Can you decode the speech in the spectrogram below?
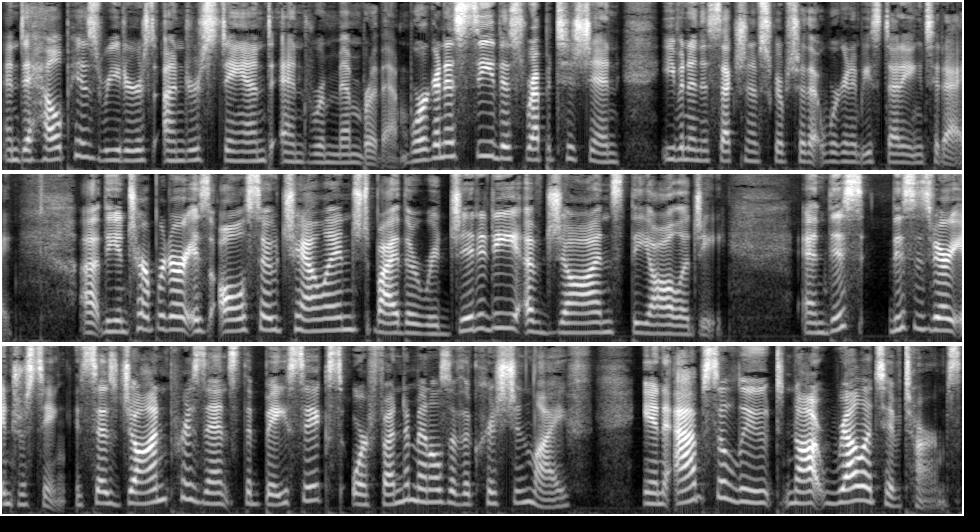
and to help his readers understand and remember them. We're going to see this repetition even in the section of scripture that we're going to be studying today. Uh, the interpreter is also challenged by the rigidity of John's theology. And this this is very interesting. It says John presents the basics or fundamentals of the Christian life in absolute, not relative terms.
